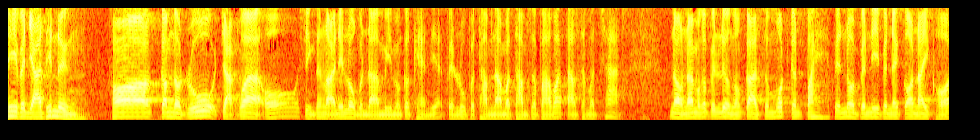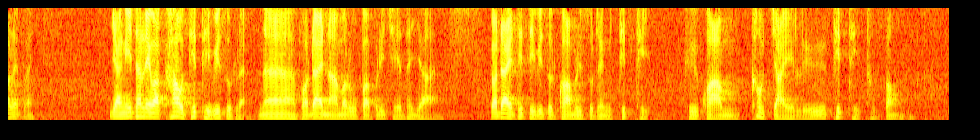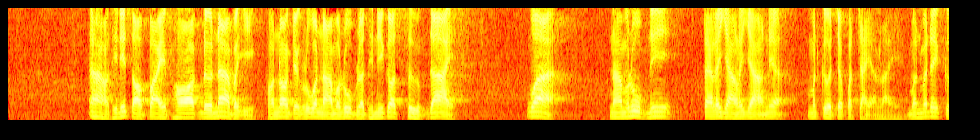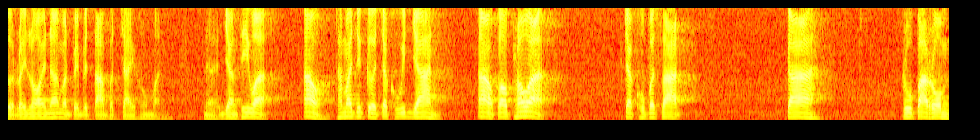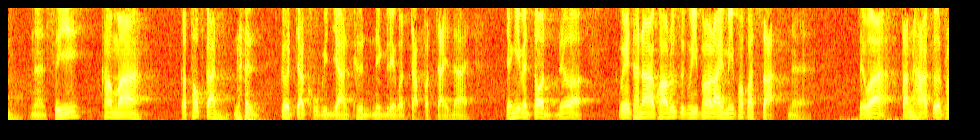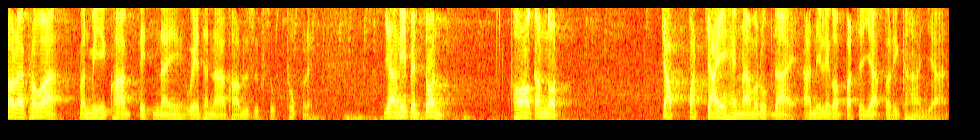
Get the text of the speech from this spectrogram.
นี่เป็นญาณที่หนึ่ง พอกำหนดรู้จักว่าโอ้สิ่งทั้งหลายในโลกบรรดามีมันก็แค่นี้เป็นรูปธรรมนามธรรมสภาวะตามธรรมชาติ นอกนั้นมันก็เป็นเรื่องของการสมมติกันไป เป็นโน่นเป็นนี่เป็นในกรในขออะไรไป อย่างนี้ท่านเรียกว่าเข้าทิฏฐิวิสุทธ์แหละนะพอได้นามรูปปริเฉทญาณก็ได้ทิฏฐิวิสุทธ์ความบริสุทธิ์แห่งทิฏฐิ คือความเข้าใจหรือทิฏฐิถูกต้อง อ้าวทีนี้ต่อไปพอเดินหน้าไปอีก พอนอกจากรู้ว่านามรูปแล้วทีนี้ก็สืบได้ ว่านามรูปนี้แต่ละอย่างละอย่างเนี่ย มันเกิดจากปัจจัยอะไร มันไม่ได้เกิดลอยๆนะ มันเป็นไปตามปัจจัยของมันเนี่ยอย่างที่ว่าอ้าวทำไมจึงเกิดจากขวิญญาณอ้าวก็เพราะว่าจากขุประสาทการูปารมณ์เนี่ยสีเข้ามา กระทบกัน เกิดจากขูวิญญาณขึ้นนี่เรียกว่าจับปัจจัยได้ อย่างนี้เป็นต้นเนื้อว่า เวทนาความรู้สึกมีเพราะอะไรมีเพราะผัสสะเนี่ยหรือว่าตัณหาเกิดเพราะอะไร เพราะว่ามันมีความติดในเวทนาความรู้สึกสุขทุกข์อะไรอย่างนี้เป็นต้น พอกำหนดจับปัจจัยแห่งนามรูปได้ อันนี้เรียกว่าปัจจยปริคหายาน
